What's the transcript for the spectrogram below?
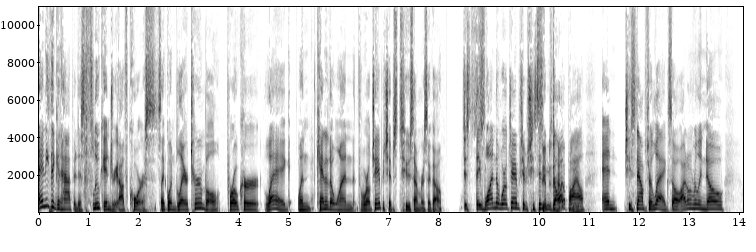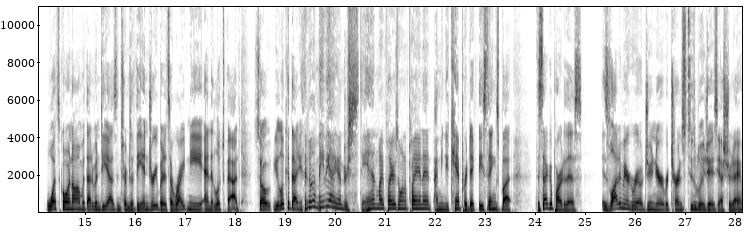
anything can happen. It's fluke injury, of course. It's like when Blayre Turnbull broke her leg when Canada won the World Championships two summers ago. Just they won the World Championship. She's in the dog pile and she snaps her leg. So I don't really know what's going on with Edwin Diaz in terms of the injury, but it's a right knee and it looked bad. So you look at that and you think, oh, maybe I understand why players don't want to play in it. I mean, you can't predict these things, but the second part of this is Vladimir Guerrero Jr. returns to the Blue Jays yesterday.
